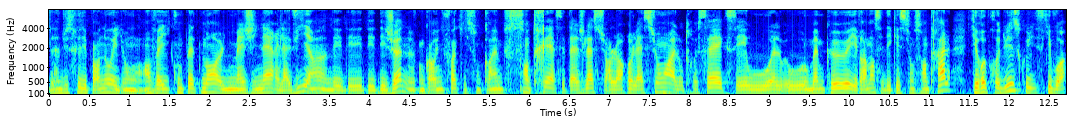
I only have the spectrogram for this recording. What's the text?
l'industrie du porno ayant envahi complètement l'imaginaire et la vie hein, des- des jeunes, encore une fois, qui sont quand même centrés à cet âge-là sur leur relation à l'autre sexe et ou, ou même qu'eux, et vraiment, c'est des questions centrales, qui reproduisent ce qu'ils voient.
